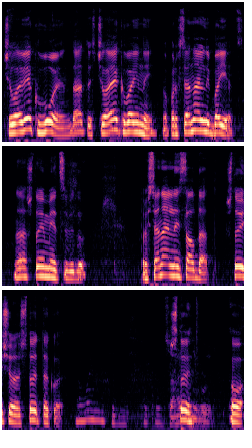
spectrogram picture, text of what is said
Человек-воин, да, то есть человек войны, профессиональный боец, да, что имеется в виду? Профессиональный солдат. Что еще раз? Что это такое? Ну, что? Не будет. О,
